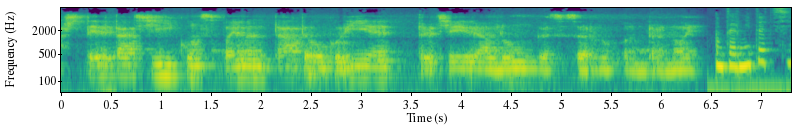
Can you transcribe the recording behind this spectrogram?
Așteptați cu înspăimântată bucurie tăcerea lungă să se rupă între noi. Îmi permiteți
